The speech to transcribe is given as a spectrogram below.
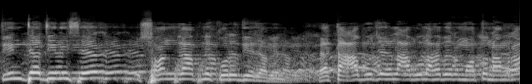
তিনটা জিনিসের সংজ্ঞা আপনি করে দিয়ে যাবেন। একটা আবু জেহেল আবুল আহাবের মতন আমরা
